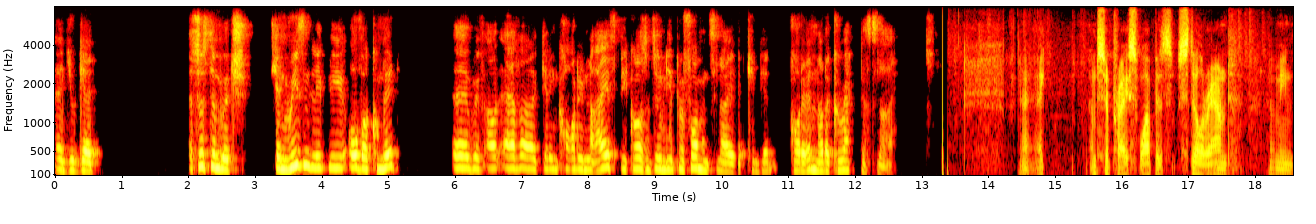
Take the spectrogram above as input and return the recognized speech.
And you get a system which can reasonably overcommit uh, without ever getting caught in lies because it's only a performance lie it can get caught in, not a correctness lie. I, I I'm surprised swap is still around. I mean,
